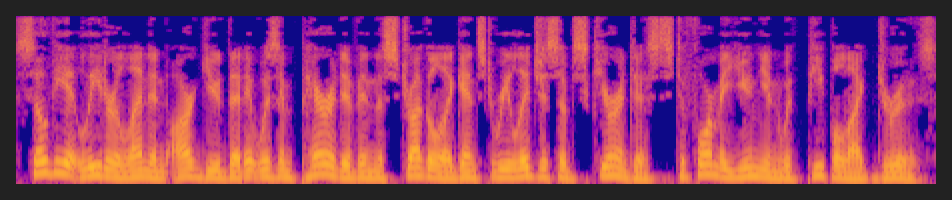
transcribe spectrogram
Soviet leader Lenin argued that it was imperative in the struggle against religious obscurantists to form a union with people like Drews.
